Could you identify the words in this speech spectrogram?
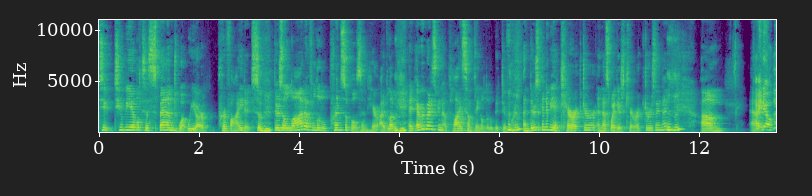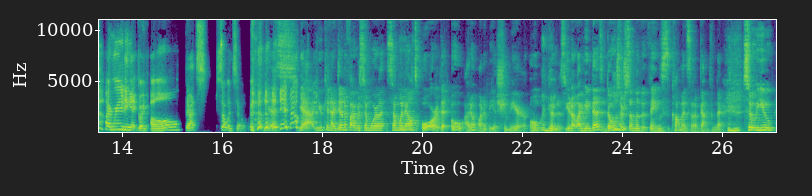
to to be able to spend what we are provided so mm-hmm. there's a lot of little principles in here i'd love mm-hmm. and everybody's going to apply something a little bit different mm-hmm. and there's going to be a character and that's why there's characters in it mm-hmm. um, i know i'm reading it going oh that's so and so. Yes. Yeah. You can identify with somewhere someone mm-hmm. else or that, oh, I don't want to be a Shamir. Oh my mm-hmm. goodness. You know, I mean those those mm-hmm. are some of the things, comments that I've gotten from there. Mm-hmm. So you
